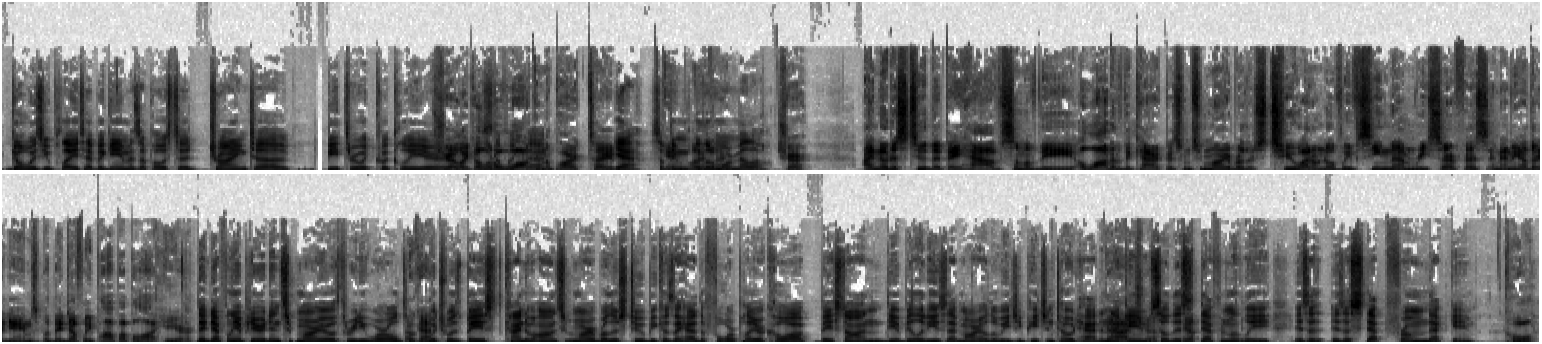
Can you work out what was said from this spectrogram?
go as you play type of game as opposed to trying to beat through it quickly or Sure, like a little stuff like walk in the park type. Yeah, something a little thing. more mellow. Sure. I noticed too that they have some of the a lot of the characters from Super Mario Brothers 2. I don't know if we've seen them resurface in any other games, but they definitely pop up a lot here. They definitely appeared in Super Mario 3D World, Okay. which was based kind of on Super Mario Brothers 2 because they had the four-player co-op based on the abilities that Mario, Luigi, Peach, and Toad had in that game. So this Yep. definitely is a is a step from that game. Cool.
